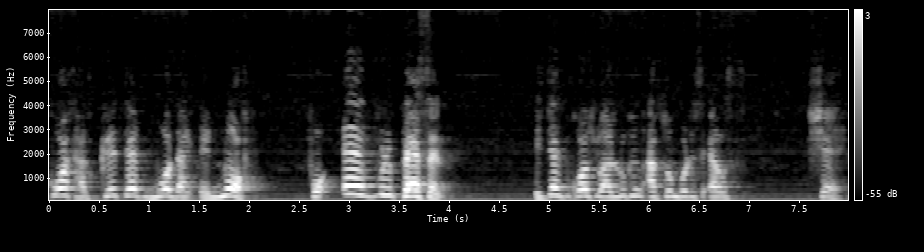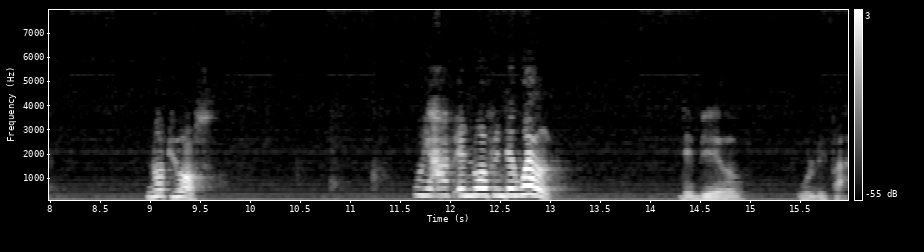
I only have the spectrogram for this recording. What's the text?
God has created more than enough for every person. It's just because you are looking at somebody else's share, not yours. We have enough in the world. The bill will be passed.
